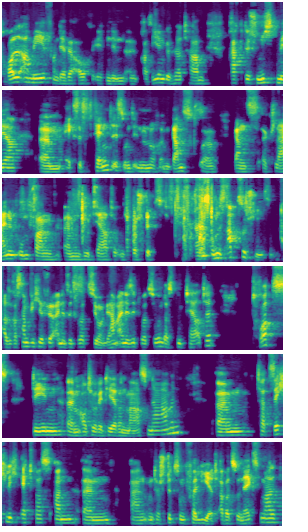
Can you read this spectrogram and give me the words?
Trollarmee, von der wir auch in den äh, Brasilien gehört haben, praktisch nicht mehr ähm, existent ist und in nur noch im ganz, äh, ganz äh, kleinen Umfang ähm, Duterte unterstützt. Ähm, um es abzuschließen, also was haben wir hier für eine Situation? Wir haben eine Situation, dass Duterte trotz den ähm, autoritären Maßnahmen ähm, tatsächlich etwas an, ähm, an Unterstützung verliert. Aber zunächst mal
